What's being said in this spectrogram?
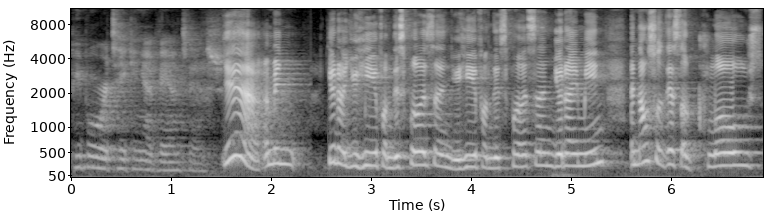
people were taking advantage. Yeah, I mean, you know, you hear from this person, you hear from this person, you know what I mean? And also, there's a close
